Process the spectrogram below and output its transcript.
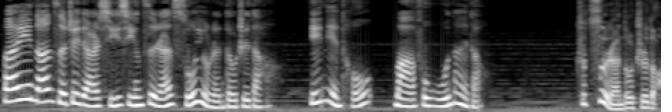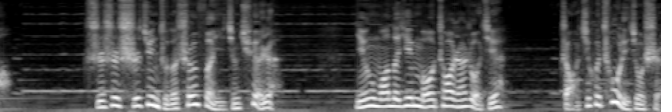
白衣男子这点习性，自然所有人都知道。点点头，马夫无奈道：“这自然都知道，只是石郡主的身份已经确认，宁王的阴谋昭然若揭，找机会处理就是，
